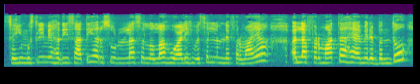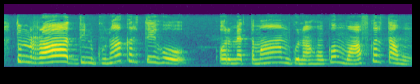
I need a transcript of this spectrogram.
صحیح مسلم میں حدیث آتی ہے، رسول اللہ صلی اللہ علیہ وسلم نے فرمایا، اللہ فرماتا ہے میرے بندو، تم رات دن گناہ کرتے ہو اور میں تمام گناہوں کو معاف کرتا ہوں۔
